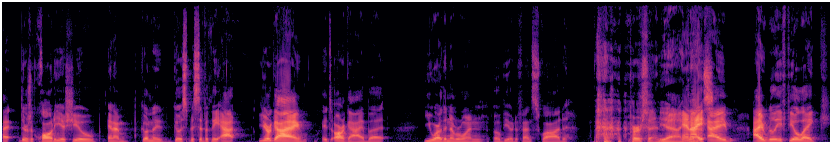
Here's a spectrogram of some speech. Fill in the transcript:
I there's a quality issue, and I'm going to go specifically at your guy. It's our guy, but you are the number one OVO defense squad person. Yeah, I and guess. I, I I really feel like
